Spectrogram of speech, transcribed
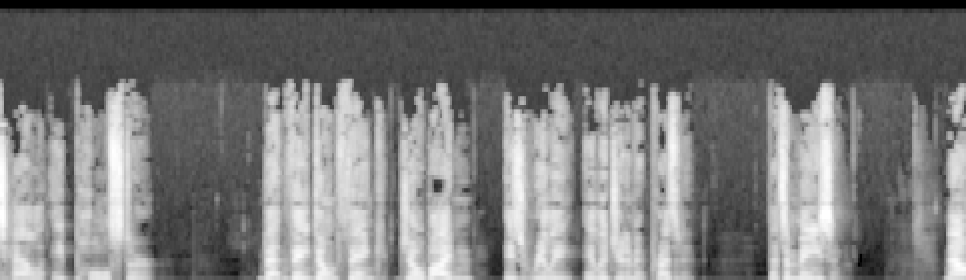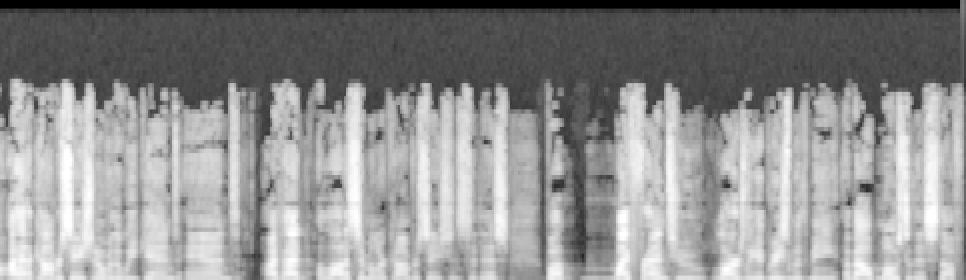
tell a pollster that they don't think Joe Biden is really a legitimate president. That's amazing. Now, I had a conversation over the weekend, and I've had a lot of similar conversations to this. But my friend, who largely agrees with me about most of this stuff,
